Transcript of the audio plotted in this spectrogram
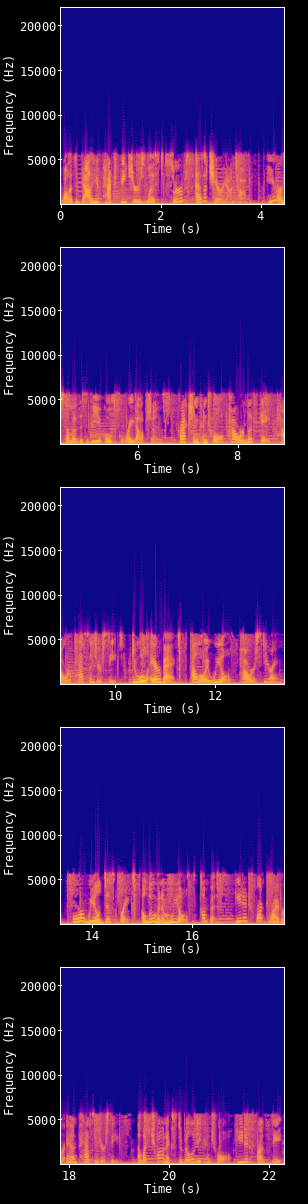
while its value-packed features list serves as a cherry on top. Here are some of this vehicle's great options. Traction control, power liftgate, power passenger seat, dual airbags, alloy wheels, power steering, four-wheel disc brakes, aluminum wheels, compass, heated front driver and passenger seats, electronic stability control, heated front seats,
